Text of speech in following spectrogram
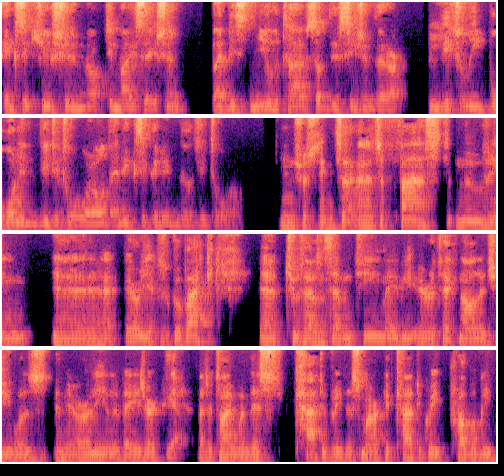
execution, optimization, but these new types of decisions that are literally born in the digital world and executed in the digital world. Interesting. So, and it's a fast moving uh, area because we go back uh, 2017, maybe Aera Technology was an early innovator yeah. at a time when this category, this market category, probably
